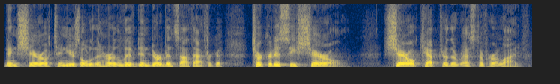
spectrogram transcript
named Cheryl, 10 years older than her, lived in Durban, South Africa, took her to see Cheryl. Cheryl kept her the rest of her life.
